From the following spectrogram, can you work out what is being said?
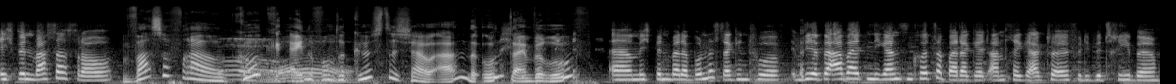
Ich bin Wasserfrau. Wasserfrau, guck, eine von der Küste, schau an. Und dein Beruf? Ähm, ich bin bei der Bundesagentur. Wir bearbeiten die ganzen Kurzarbeitergeldanträge aktuell für die Betriebe.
